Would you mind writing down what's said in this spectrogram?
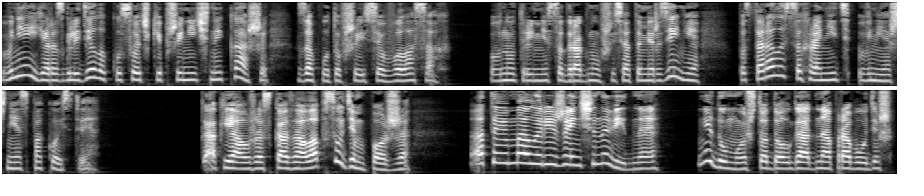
В ней я разглядела кусочки пшеничной каши, запутавшиеся в волосах. Внутренне содрогнувшись от омерзения, постаралась сохранить внешнее спокойствие. «Как я уже сказал, обсудим позже. А ты, Мэлори, женщина видная. Не думаю, что долго одна пробудешь.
